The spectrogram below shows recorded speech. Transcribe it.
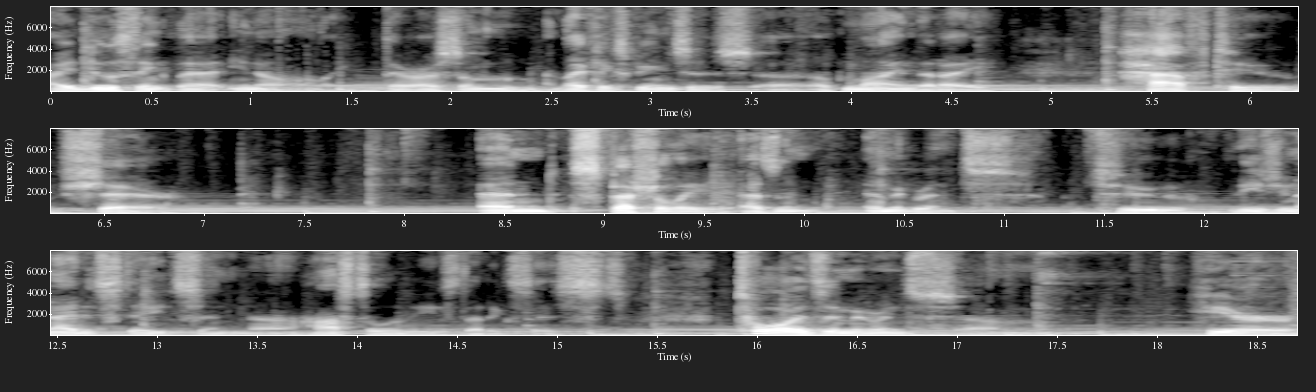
I do think that, you know, like there are some life experiences uh, of mine that I have to share. And especially as an immigrant, to these United States and uh, hostilities that exist towards immigrants um, here.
